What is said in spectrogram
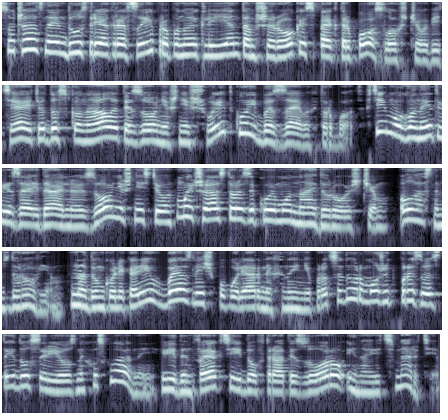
Сучасна індустрія краси пропонує клієнтам широкий спектр послуг, що обіцяють удосконалити зовнішність швидко і без зайвих турбот. Втім, у гонитві за ідеальною зовнішністю ми часто ризикуємо найдорожчим власним здоров'ям. На думку лікарів, безліч популярних нині процедур можуть призвести до серйозних ускладнень від інфекцій до втрати зору і навіть смерті.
